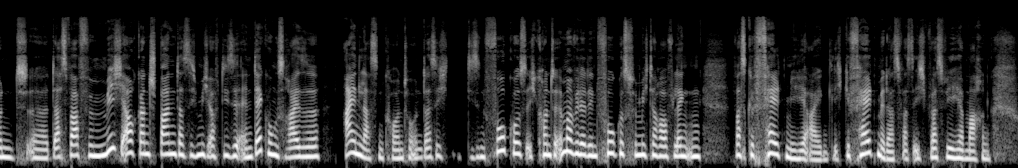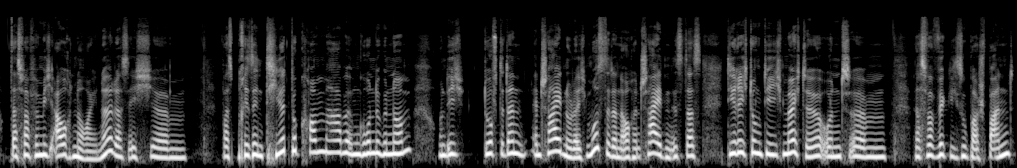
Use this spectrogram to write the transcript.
Und äh, das war für mich auch ganz spannend, dass ich mich auf diese Entdeckungsreise einlassen konnte und dass ich diesen Fokus, ich konnte immer wieder den Fokus für mich darauf lenken, was gefällt mir hier eigentlich? Gefällt mir das, was ich, was wir hier machen? Das war für mich auch neu, ne? dass ich ähm, was präsentiert bekommen habe im Grunde genommen und ich durfte dann entscheiden oder ich musste dann auch entscheiden, ist das die Richtung, die ich möchte? Und ähm, das war wirklich super spannend.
